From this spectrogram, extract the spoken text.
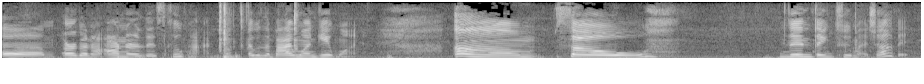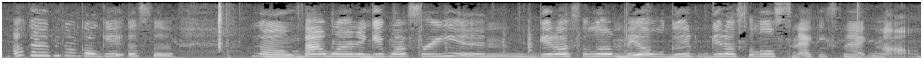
um, are gonna honor this coupon. It was a buy one get one. Um so didn't think too much of it okay we're gonna go get us a you know buy one and get one free and get us a little meal good get us a little snacky snack no.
